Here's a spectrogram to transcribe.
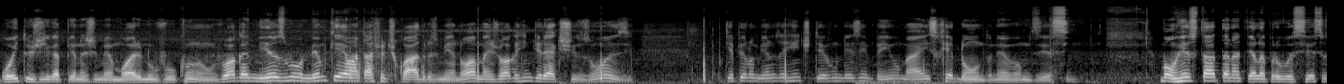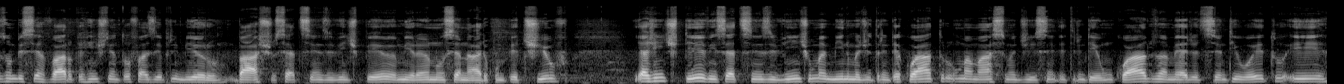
8 GB apenas de memória no Vulkan não. Joga mesmo, mesmo que é uma taxa de quadros menor, mas joga em DirectX 11, porque pelo menos a gente teve um desempenho mais redondo, né, vamos dizer assim. Bom, o resultado está na tela para vocês. Vocês observaram que a gente tentou fazer primeiro baixo 720p, mirando um cenário competitivo. E a gente teve em 720 uma mínima de 34, uma máxima de 131 quadros, a média de 108 e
